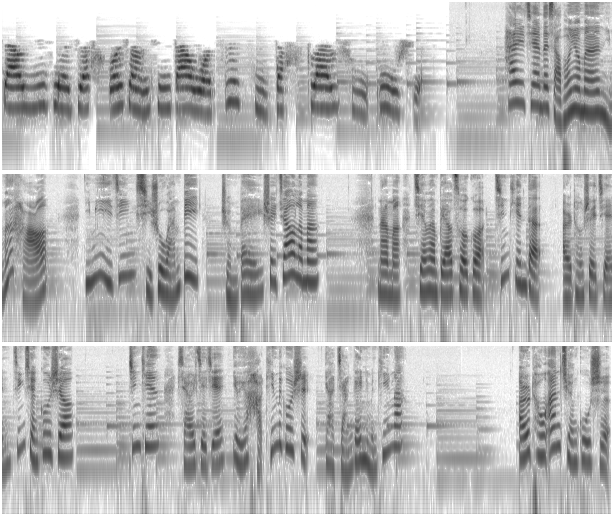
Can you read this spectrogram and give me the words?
小鱼姐姐，我想听到我自己的专属故事。嗨，亲爱的小朋友们，你们好！你们已经洗漱完毕，准备睡觉了吗？那么千万不要错过今天的儿童睡前精选故事哦。今天小鱼姐姐又有好听的故事要讲给你们听啦。儿童安全故事：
